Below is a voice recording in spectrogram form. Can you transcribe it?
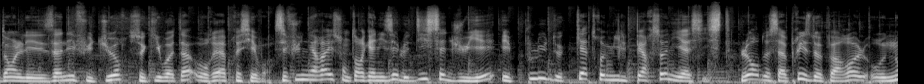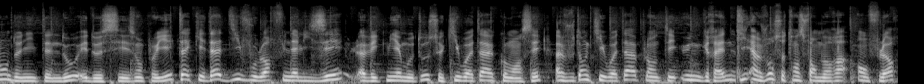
dans les années futures ce qu'Iwata aurait apprécié voir. Ces funérailles sont organisées le 17 juillet et plus de 4000 personnes y assistent. Lors de sa prise de parole au nom de Nintendo et de ses employés, Takeda dit vouloir finaliser avec Miyamoto ce qu'Iwata a commencé, ajoutant qu'Iwata a planté une graine qui un jour se transformera en fleur,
